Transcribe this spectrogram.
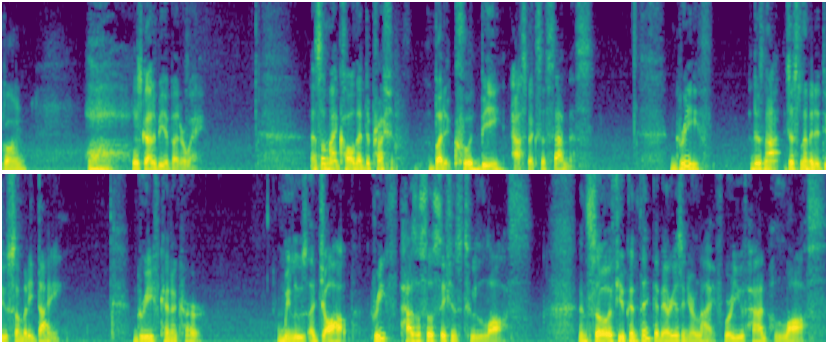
going, oh, there's got to be a better way. And some might call that depression, but it could be aspects of sadness. Grief does not just limited to somebody dying. Grief can occur when we lose a job. Grief has associations to loss. And so if you can think of areas in your life where you've had a loss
